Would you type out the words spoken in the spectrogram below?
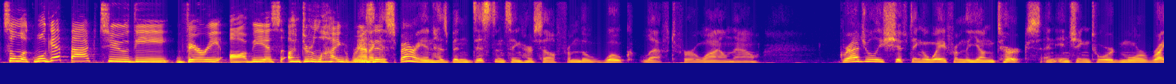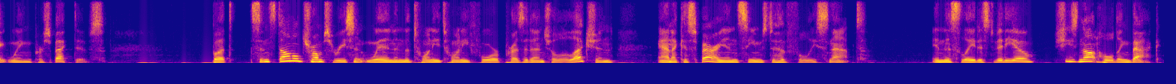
So look, we'll get back to the very obvious underlying reason. Ana Kasparian has been distancing herself from the woke left for a while now, gradually shifting away from the Young Turks and inching toward more right-wing perspectives. But since Donald Trump's recent win in the 2024 presidential election, Ana Kasparian seems to have fully snapped. In this latest video, she's not holding back,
